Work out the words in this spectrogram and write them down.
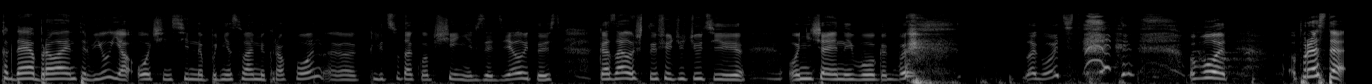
когда я брала интервью, я очень сильно поднесла микрофон, э, к лицу так вообще нельзя делать, то есть казалось, что еще чуть-чуть и он нечаянно его как бы заглотит. Вот. Просто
